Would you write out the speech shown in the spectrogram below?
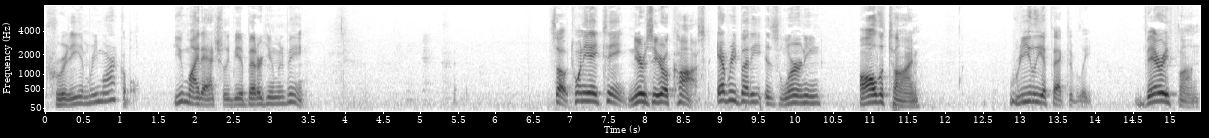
Pretty and remarkable. You might actually be a better human being. So, 2018, near zero cost. Everybody is learning all the time, really effectively, very fun,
